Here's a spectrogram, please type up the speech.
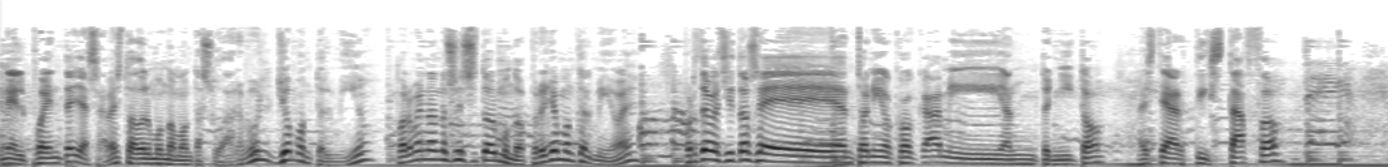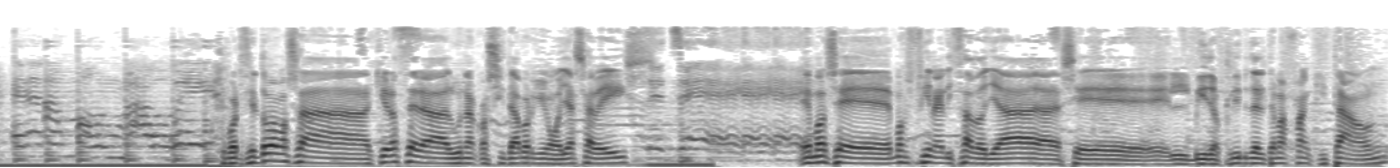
En el puente, ya sabes, todo el mundo monta su árbol. Yo monto el mío. Por lo menos no sé si todo el mundo, pero yo monto el mío, ¿eh? Por besitos, eh, Antonio Coca, mi Antoñito, a este artistazo. Que por cierto, vamos a. Quiero hacer alguna cosita porque, como ya sabéis, hemos, eh, hemos finalizado ya el videoclip del tema Funky Town.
